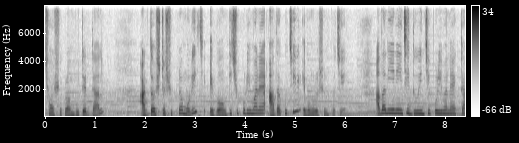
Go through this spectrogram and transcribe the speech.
ছশো গ্রাম বুটের ডাল, আর দশটা শুকনো মরিচ এবং কিছু পরিমাণে আদা কুচি এবং রসুন কুচি। আদা নিয়ে নিয়েছি দু ইঞ্চি পরিমাণে একটা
